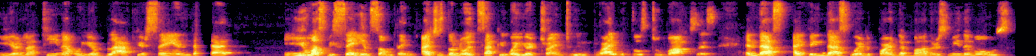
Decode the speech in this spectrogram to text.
you're Latina or you're black, you're saying that, you must be saying something. I just don't know exactly what you're trying to imply with those two boxes. And that's I think that's where the part that bothers me the most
